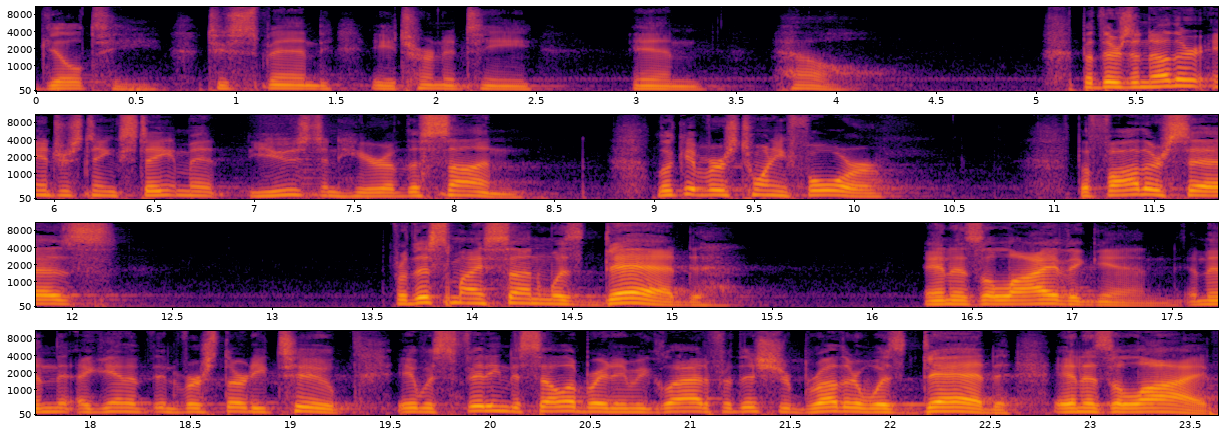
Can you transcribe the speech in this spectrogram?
guilty, to spend eternity in hell. But there's another interesting statement used in here of the Son. Look at verse 24. The Father says, for this my son was dead and is alive again. And then again in verse 32, it was fitting to celebrate and be glad, for this your brother was dead and is alive.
